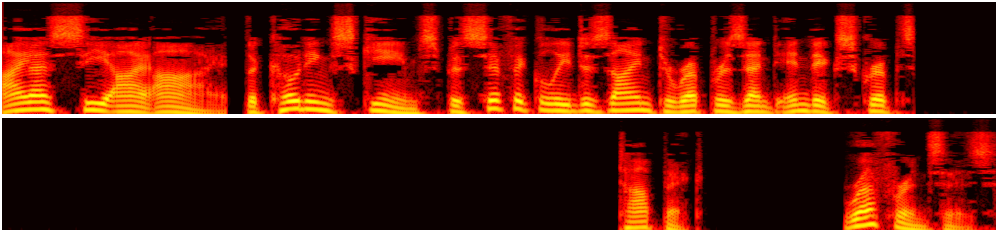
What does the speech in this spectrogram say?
ISCII, the coding scheme specifically designed to represent Indic scripts. References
